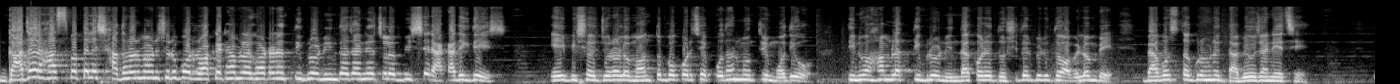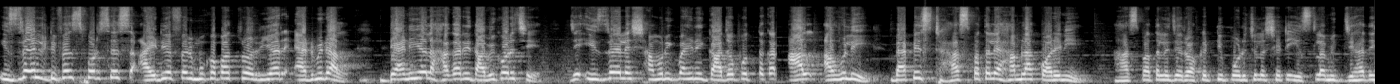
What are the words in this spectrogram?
গাজার হাসপাতালে সাধারণ মানুষের উপর রকেট হামলার ঘটনার তীব্র নিন্দা জানিয়েছিল বিশ্বের একাধিক দেশ। এই বিষয়ে জোরালো মন্তব্য করেছে প্রধানমন্ত্রী মোদীও। তিনিও হামলার তীব্র নিন্দা করে দোষীদের বিরুদ্ধে অবিলম্বে ব্যবস্থা গ্রহণের দাবিও জানিয়েছে। ইসরায়েল ডিফেন্স ফোর্সেস আইডিএফ এর মুখপাত্র রিয়ার অ্যাডমিরাল ড্যানিয়েল হাগারি দাবি করেছে যে ইসরায়েলের সামরিক বাহিনী গাজা উপত্যকার আল আহুলি ব্যাপিস্ট হাসপাতালে হামলা করেনি। হাসপাতালে যে রকেটটি পড়েছিল সেটি ইসলামিক জিহাদি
